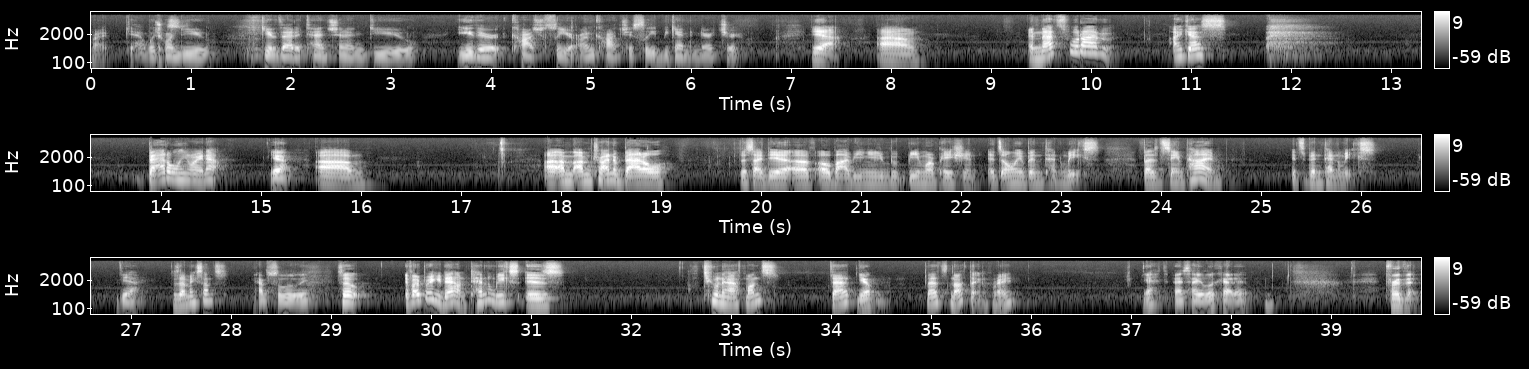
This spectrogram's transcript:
Right? Yeah. Which It's- one do you give that attention, and do you either consciously or unconsciously begin to nurture? Yeah. Um, and that's what I'm, I guess, battling right now. Yeah. Um, I- I'm, I'm trying to battle this idea of, oh, Bob, you need to be more patient. It's only been 10 weeks. But at the same time, it's been 10 weeks. Yeah. Does that make sense? Absolutely. So if I break it down, ten weeks is two and a half months. That Yep. that's nothing, right? Yeah. Depends how you look at it. For the,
